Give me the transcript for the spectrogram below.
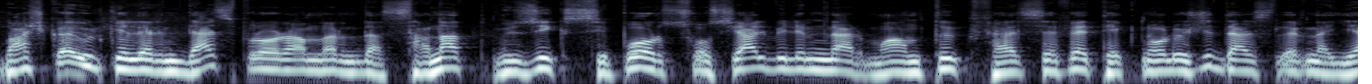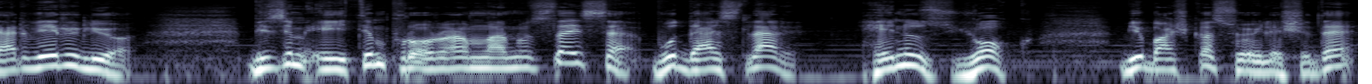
Başka ülkelerin ders programlarında sanat, müzik, spor, sosyal bilimler, mantık, felsefe, teknoloji derslerine yer veriliyor. Bizim eğitim programlarımızda ise bu dersler henüz yok. Bir başka söyleşi de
